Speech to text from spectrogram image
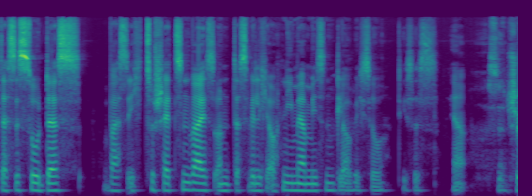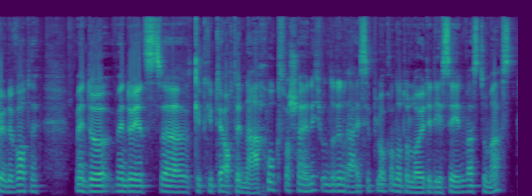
das ist so das, was ich zu schätzen weiß und das will ich auch nie mehr missen, glaube ich, so dieses, ja. Das sind schöne Worte. Wenn du, wenn du jetzt, äh, gibt, gibt ja auch den Nachwuchs wahrscheinlich unter den Reisebloggern oder Leute, die sehen, was du machst.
